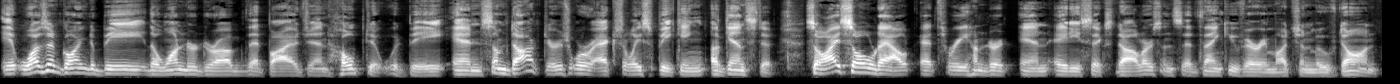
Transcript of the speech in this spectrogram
it wasn't going to be the wonder drug that Biogen hoped it would be, and some doctors were actually speaking against it. So I sold out at $386 and said thank you very much and moved on.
